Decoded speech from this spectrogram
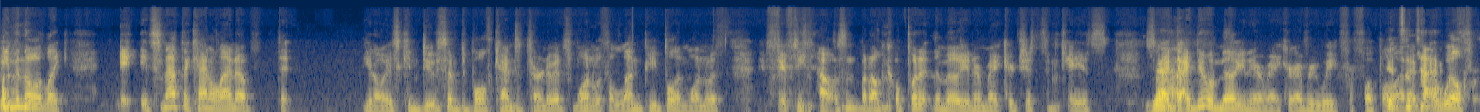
even though like it, it's not the kind of lineup you know is conducive to both kinds of tournaments one with 11 people and one with 50,000 but I'll go put it in the millionaire maker just in case. So yeah. I, I, do a millionaire maker every week for football it's and I, I, will for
